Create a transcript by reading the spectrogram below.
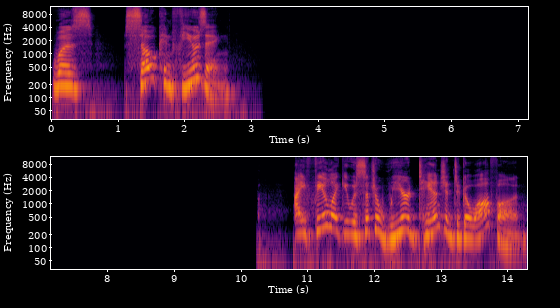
was so confusing. I feel like it was such a weird tangent to go off on.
